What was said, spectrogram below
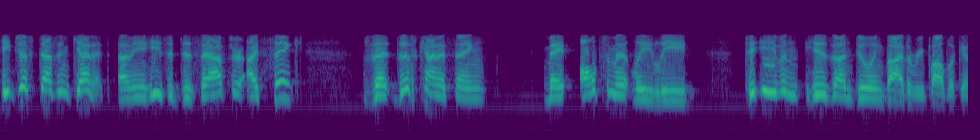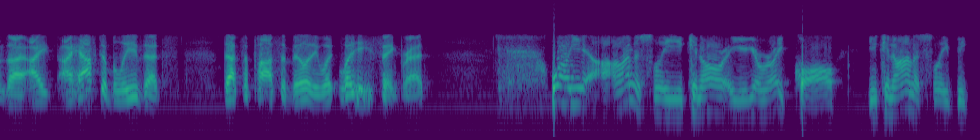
He just doesn't get it. I mean, he's a disaster. I think that this kind of thing may ultimately lead to even his undoing by the Republicans. I, I, I have to believe that's that's a possibility. What, what do you think, Brad? Well, yeah, honestly, you can already, you're right, Paul. You can honestly be,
